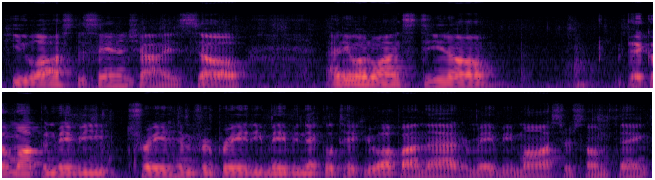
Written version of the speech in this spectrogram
he lost the Sanchez. So anyone wants to, you know, pick him up and maybe trade him for Brady, maybe Nick will take you up on that, or maybe Moss or something.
